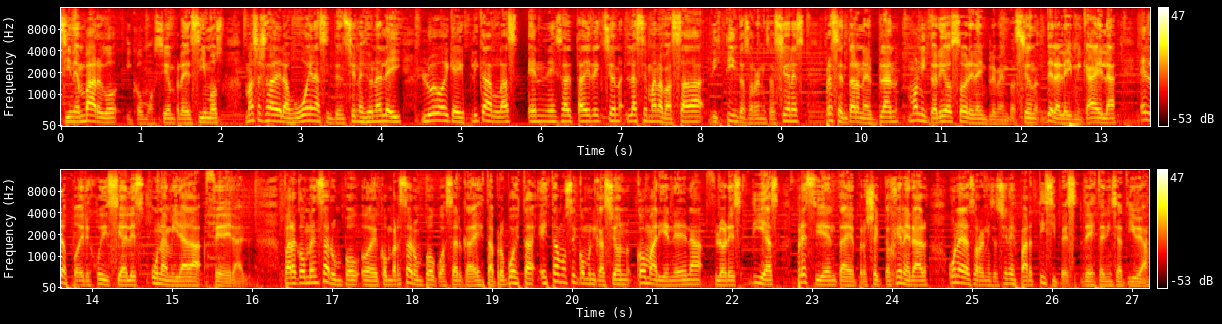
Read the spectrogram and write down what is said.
Sin embargo, y como siempre decimos, más allá de las buenas intenciones de una ley, luego hay que explicarlas. En esta dirección, la semana pasada, distintas organizaciones presentaron el plan monitoreo sobre la implementación de la ley Micaela en los poderes judiciales, una mirada federal. Para conversar un, poco, eh, conversar un poco acerca de esta propuesta, estamos en comunicación con María Elena Flores Díaz, presidenta de Proyecto Generar, una de las organizaciones partícipes de esta iniciativa.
